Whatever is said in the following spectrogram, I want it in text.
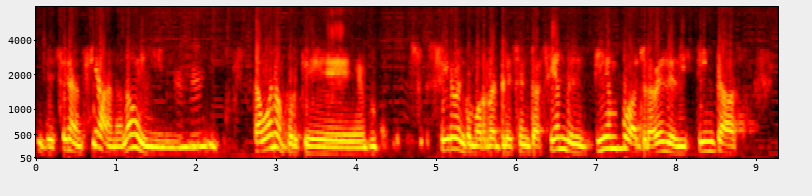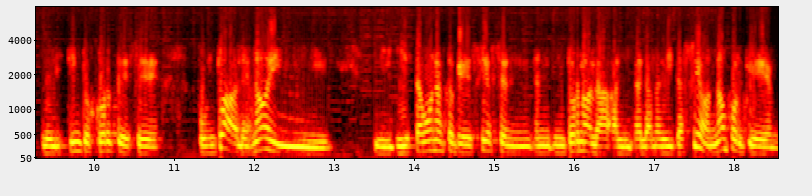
de ser anciano, ¿no? Y está bueno porque sirven como representación del tiempo a través de distintas de distintos cortes eh, puntuales, ¿no? Y, y, está bueno esto que decías en, en, torno a la, a la, meditación, ¿no? Porque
